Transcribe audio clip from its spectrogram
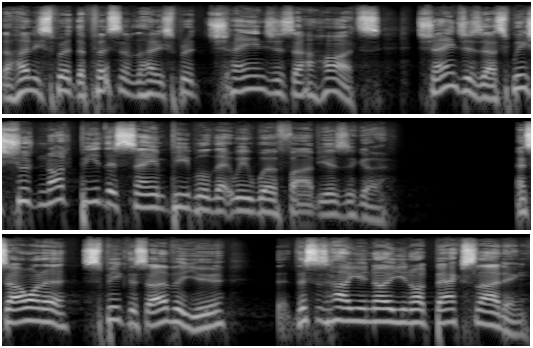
The Holy Spirit, the person of the Holy Spirit, changes our hearts, changes us. We should not be the same people that we were five years ago. And so I want to speak this over you. This is how you know you're not backsliding.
